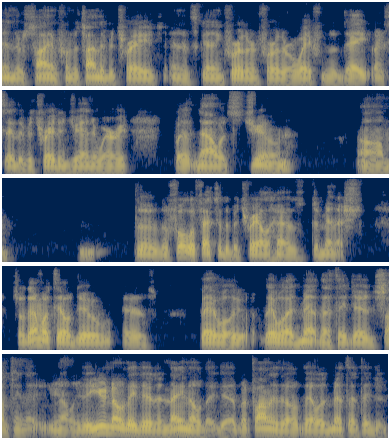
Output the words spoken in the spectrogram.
and there's time from the time they betrayed, and it's getting further and further away from the date. Like say they betrayed in January, but now it's June. Um, the the full effect of the betrayal has diminished. So then what they'll do is they will they will admit that they did something that you know you know they did and they know they did, but finally they'll they'll admit that they did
